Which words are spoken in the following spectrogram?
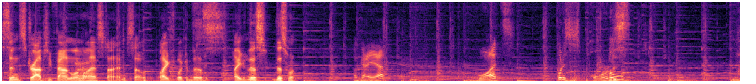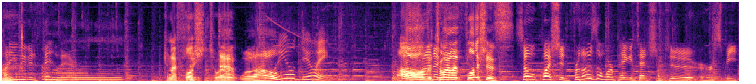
Since Dropsy found one last time, so like, look at this, like this, this one. Okay, yeah. What? What is this portal? What is- How do you even fit in there? Can I flush the That toilet? what are y'all doing? I'm Oh, the to toilet cut- flushes. So, question for those that weren't paying attention to her speech,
